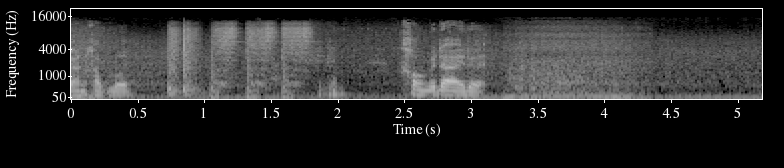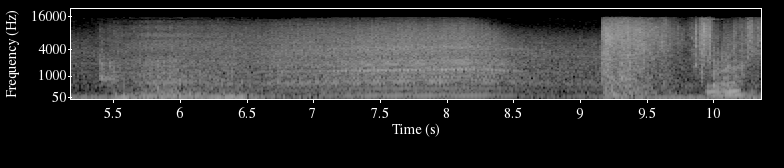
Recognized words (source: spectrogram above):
การขับรถ เข้าไม่ได้ด้วย มา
